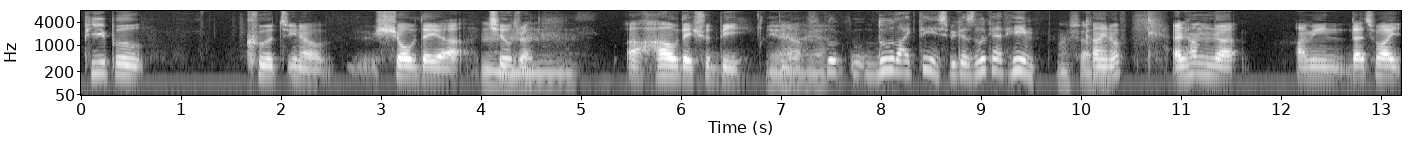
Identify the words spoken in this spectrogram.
people could you know show their children Mm, uh, how they should be Yeah, you know yeah. look do like this because look at him MashaAllah. kind of alhamdulillah i mean that's why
